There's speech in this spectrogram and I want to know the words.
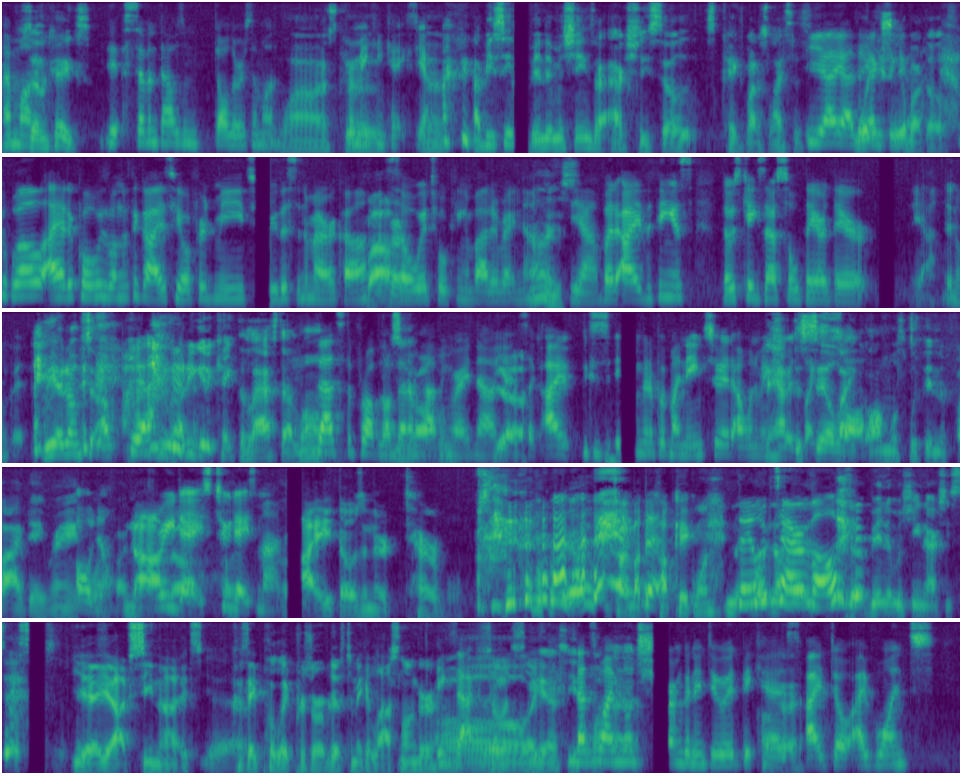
A month, Selling cakes. Yeah, seven thousand dollars a month Wow, that's good. for making cakes. Yeah, Have you seen vending machines that actually sell cakes by the slices? yeah, yeah. What do you actually think about those? Well, I had a call with one of the guys. He offered me to do this in America. Wow. So we're talking about it right now. Nice. Yeah, but I the thing is, those cakes that are sold there, they're yeah, they're not good. Yeah, no, I'm saying, I'm- how, Yeah. do you, how do you get a cake to last that long? That's the problem That's that the I'm having right now. Yeah. Yeah. it's like I because if I'm gonna put my name to it, I want to make they sure have to it's like sell like soft. almost within the five day range. Oh or no. five Nah, three bro. days, two Oh. days max. I ate those and they're terrible. For real? You talking about the The- cupcake one? They look there's- terrible. There's, a vending machine actually sells. slices of cake. Yeah, yeah, I've seen that. It's Yeah. because they put like preservatives to make it last longer. Exactly. Oh, so it's Oh, like- yeah, so That's why I'm that. not sure I'm gonna do it because Okay. I don't. I want.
